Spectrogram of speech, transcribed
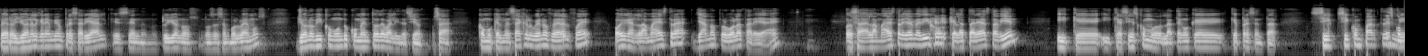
pero yo en el gremio empresarial, que es en tuyo nos, nos desenvolvemos, yo lo vi como un documento de validación. O sea, como que el mensaje del gobierno federal fue, oigan, la maestra ya me aprobó la tarea, ¿eh? O sea, la maestra ya me dijo que la tarea está bien y que, y que así es como la tengo que, que presentar. Sí, sí compartes, mi,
